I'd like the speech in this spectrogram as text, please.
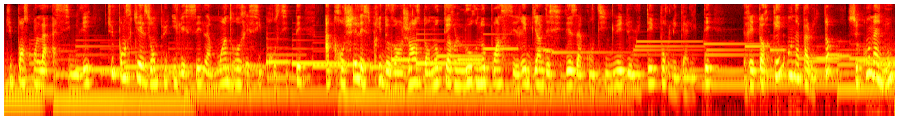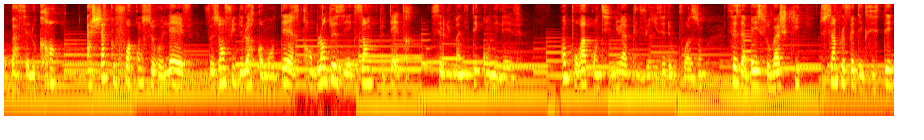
Tu penses qu'on l'a assimilé. Tu penses qu'elles ont pu y laisser la moindre réciprocité, accrocher l'esprit de vengeance dans nos cœurs lourds, nos poings serrés, bien décidés à continuer de lutter pour l'égalité Rétorquer, on n'a pas le temps. Ce qu'on a, nous, bah, c'est le cran. À chaque fois qu'on se relève, faisant fi de leurs commentaires, tremblantes et exemples peut-être, c'est l'humanité qu'on élève. On pourra continuer à pulvériser de poison ces abeilles sauvages qui, du simple fait d'exister,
